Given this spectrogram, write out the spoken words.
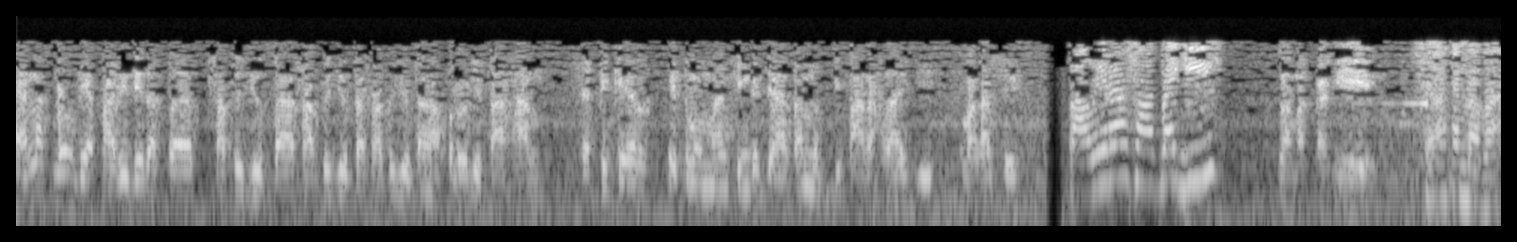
enak dong tiap hari dia dapat satu juta, satu juta, satu juta nggak perlu ditahan. Saya pikir itu memancing kejahatan lebih parah lagi. Terima kasih. Pak Wira, selamat pagi. Selamat pagi. Silahkan Bapak.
